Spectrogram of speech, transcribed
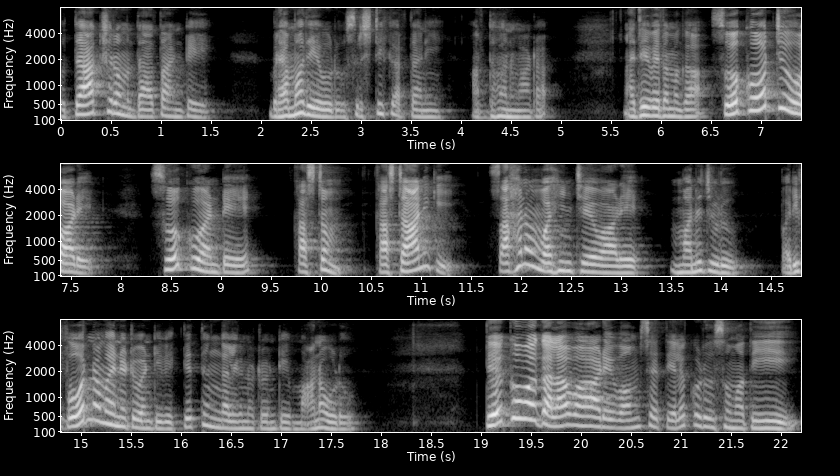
ఉద్దాక్షరం దాత అంటే బ్రహ్మదేవుడు సృష్టికర్త అని అర్థం అనమాట అదే విధముగా సోకోర్చు వాడే సోకు అంటే కష్టం కష్టానికి సహనం వహించేవాడే మనుజుడు పరిపూర్ణమైనటువంటి వ్యక్తిత్వం కలిగినటువంటి మానవుడు. తెకువ గలవాడే వంశ తిలకుడు సుమతి.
